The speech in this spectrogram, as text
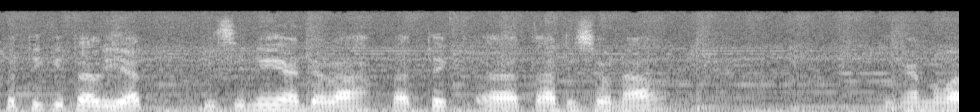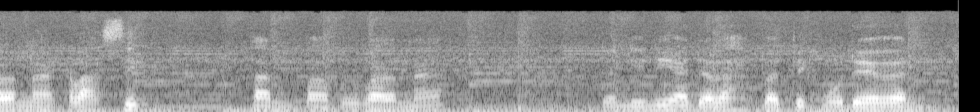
Seperti kita lihat, di sini adalah batik eh, tradisional dengan warna klasik tanpa berwarna dan ini adalah batik modern.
